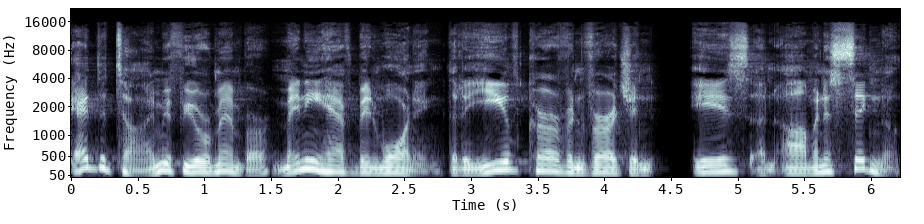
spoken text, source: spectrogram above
At the time, if you remember, many have been warning that a yield curve inversion is an ominous signal,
